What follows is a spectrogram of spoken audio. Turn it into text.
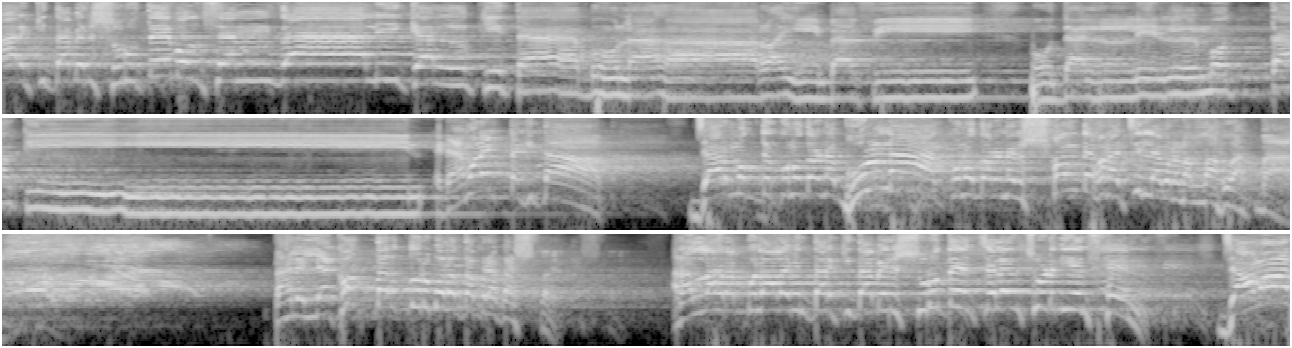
তার কিতাবের শুরুতে বলছেন, জালিকাল কিতাবুলা রাইবা হুদাল্লিল মুত্তাকিন। এটা এমন একটা কিতাব, যার মধ্যে কোনো ধরনের ভুল না, কোনো ধরনের সন্দেহ না চিল্লা বলেন আল্লাহু আকবার। তাহলে লেখক তার দুর্বলতা প্রকাশ করে। আর আল্লাহ রাব্বুল আলামিন তার কিতাবের শুরুতে চ্যালেঞ্জ ছুড়ে দিয়েছেন। যে আমার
